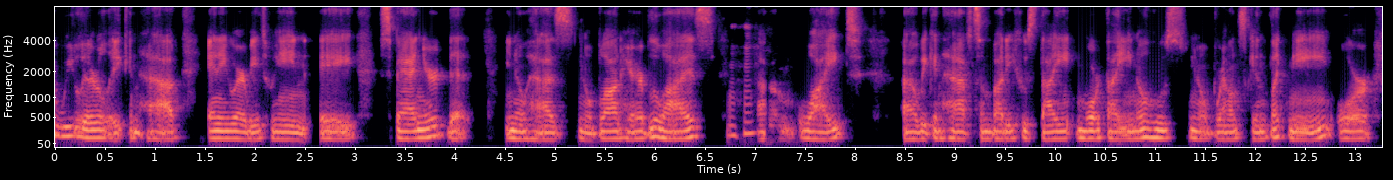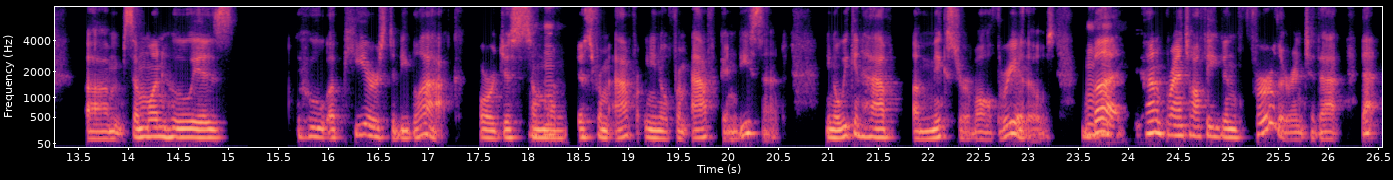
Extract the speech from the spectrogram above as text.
we literally can have anywhere between a spaniard that you know has you know blonde hair blue eyes mm-hmm. um, white uh, we can have somebody who's Taino, more Taino, who's you know brown skinned like me, or um, someone who is who appears to be black or just mm-hmm. someone mm-hmm. just from Africa, you know, from African descent. You know, we can have a mixture of all three of those. Mm-hmm. But kind of branch off even further into that, that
